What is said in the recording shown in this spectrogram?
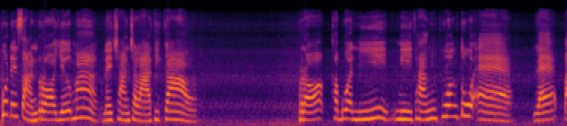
ผู้โดยสารรอเยอะมากในชานชาลาที่ 9 เพราะขบวนนี้มีทั้งพ่วงตู้แอร์ และไป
